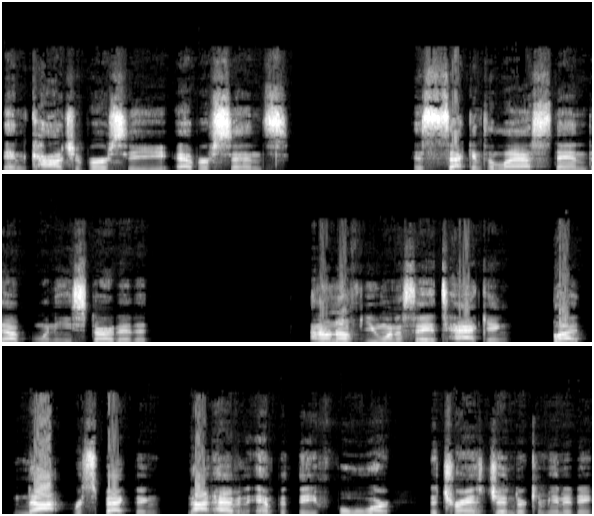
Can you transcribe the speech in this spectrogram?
in controversy ever since his second to last stand up when he started I don't know if you want to say attacking, but not respecting, not having empathy for the transgender community.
